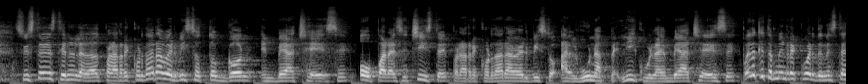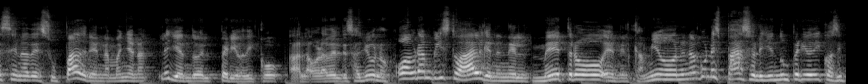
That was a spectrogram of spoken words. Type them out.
si ustedes tienen la edad para recordar haber visto Top Gun en VHS o para ese chiste, para recordar haber visto alguna película en VHS, puede que también recuerden esta escena de su padre en la mañana leyendo el periódico a la hora del desayuno o habrán visto a alguien en el metro, en el camión, en algún espacio leyendo un periódico así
